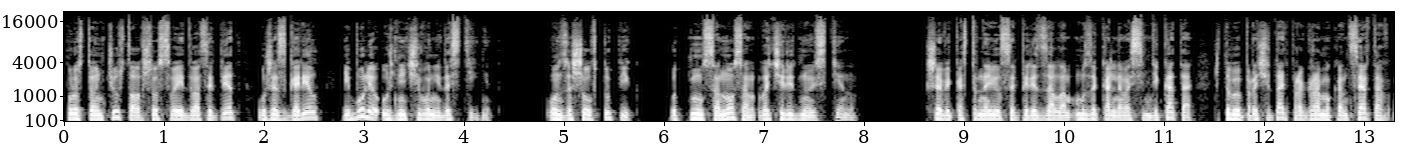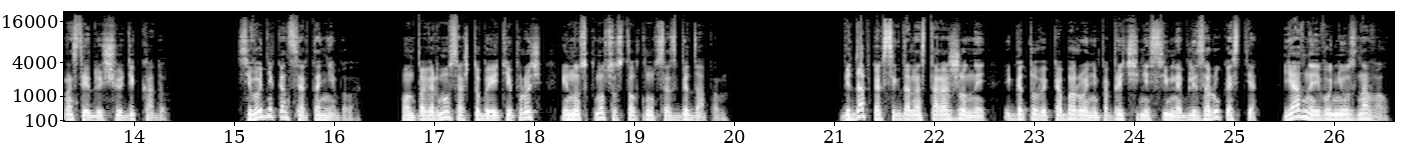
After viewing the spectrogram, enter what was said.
Просто он чувствовал, что свои 20 лет уже сгорел и более уж ничего не достигнет. Он зашел в тупик, уткнулся носом в очередную стену. Шевик остановился перед залом музыкального синдиката, чтобы прочитать программу концертов на следующую декаду. Сегодня концерта не было. Он повернулся, чтобы идти прочь, и нос к носу столкнулся с Бедапом. Бедап, как всегда настороженный и готовый к обороне по причине сильной близорукости, явно его не узнавал.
